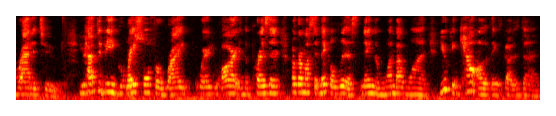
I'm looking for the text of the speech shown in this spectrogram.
gratitude. You have to be grateful for right where you are in the present. My grandma said, make a list, name them one by one. You can count all the things God has done.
